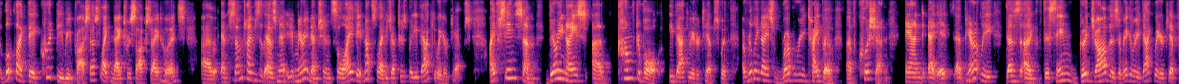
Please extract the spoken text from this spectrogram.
look like they could be reprocessed, like nitrous oxide hoods. Uh, and sometimes, as Mary mentioned, saliva, not saliva ejectors, but evacuator tips. I've seen some very nice, uh, comfortable evacuator tips with a really nice rubbery type of, of cushion and uh, it apparently does uh, the same good job as a regular evacuator tip,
